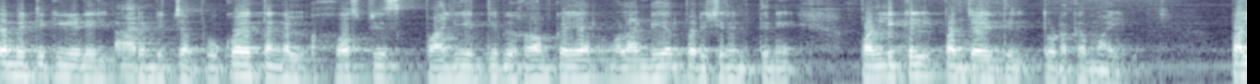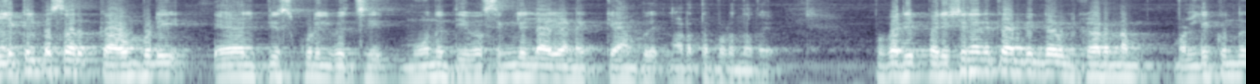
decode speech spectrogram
കമ്മിറ്റിക്ക് കീഴിൽ ആരംഭിച്ച Pookoyathangal hospice palliative home care volunteer പരിശീലനത്തിന് പള്ളിക്കൽ പഞ്ചായത്തിൽ തുടക്കമായി. Pallikkal Bazar Kavumpadi A L P സ്കൂളിൽ വെച്ച് മൂന്ന് ദിവസങ്ങളിലായാണ് ക്യാമ്പ് നടത്തപ്പെടുന്നത്. പരിശീലന ക്യാമ്പിന്റെ ഉദ്ഘാടനം വള്ളിക്കുന്ന്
